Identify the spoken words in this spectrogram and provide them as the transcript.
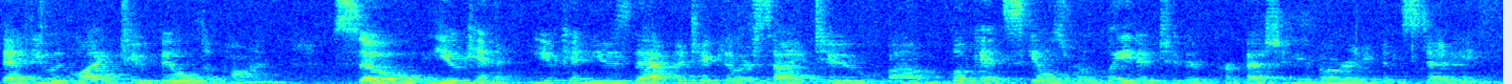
that you would like to build upon. So you can, you can use that particular site to um, look at skills related to the profession you've already been studying.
